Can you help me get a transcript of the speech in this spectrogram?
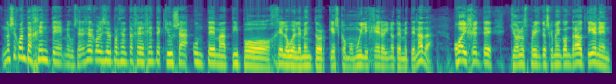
no sé cuánta gente, me gustaría saber cuál es el porcentaje de gente que usa un tema tipo Hello Elementor, que es como muy ligero y no te mete nada. O hay gente, yo los proyectos que me he encontrado tienen,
